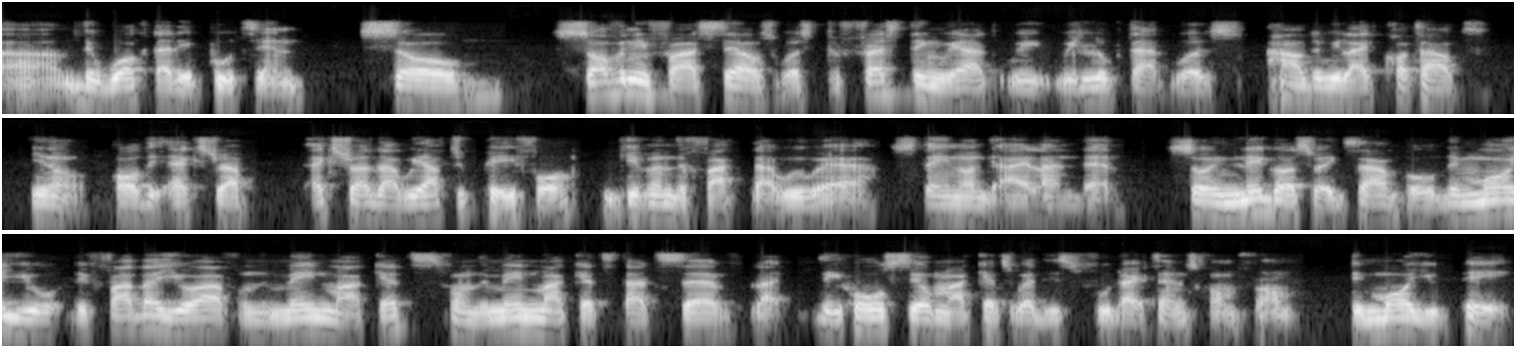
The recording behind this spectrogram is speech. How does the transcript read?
um, the work that they put in. So solving it for ourselves was the first thing we had we, we looked at was how do we like cut out you know all the extra extra that we have to pay for given the fact that we were staying on the island then so in Lagos, for example, the more you, the farther you are from the main markets, from the main markets that serve like the wholesale markets where these food items come from, the more you pay.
